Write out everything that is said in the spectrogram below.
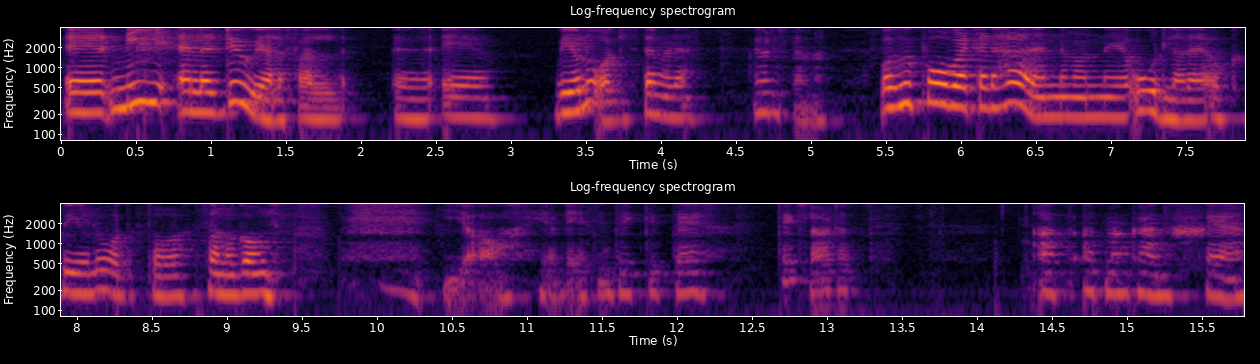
eh, ni, eller du i alla fall, eh, är biolog, stämmer det? Ja, det stämmer. Och hur påverkar det här en när man är odlare och biolog på samma gång? Ja, jag vet inte riktigt. Det, det är klart att, att, att man kanske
